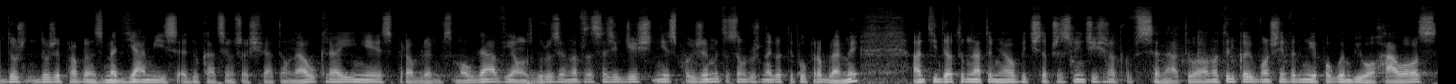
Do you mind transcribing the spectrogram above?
duży, duży problem z mediami, z edukacją, z oświatą na Ukrainie, jest problem z Mołdawią, z Gruzją. No w zasadzie gdzieś nie spojrzymy, to są różnego typu problemy. Antidotum na to miało być to przesunięcie środków z Senatu, a ono tylko i wyłącznie według mnie pogłębiło chaos,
